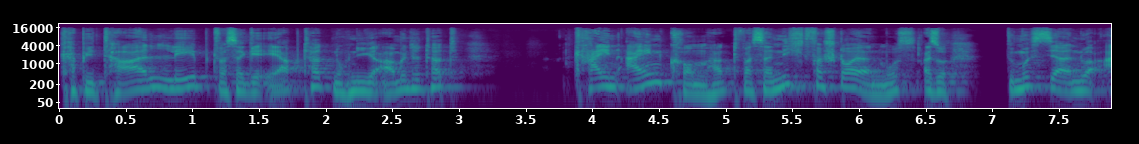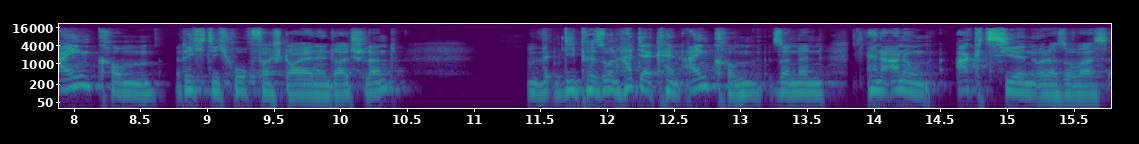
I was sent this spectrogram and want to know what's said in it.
Kapital lebt, was er geerbt hat, noch nie gearbeitet hat, kein Einkommen hat, was er nicht versteuern muss. Also du musst ja nur Einkommen richtig hoch versteuern in Deutschland. Die Person hat ja kein Einkommen, sondern, keine Ahnung, Aktien oder sowas.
